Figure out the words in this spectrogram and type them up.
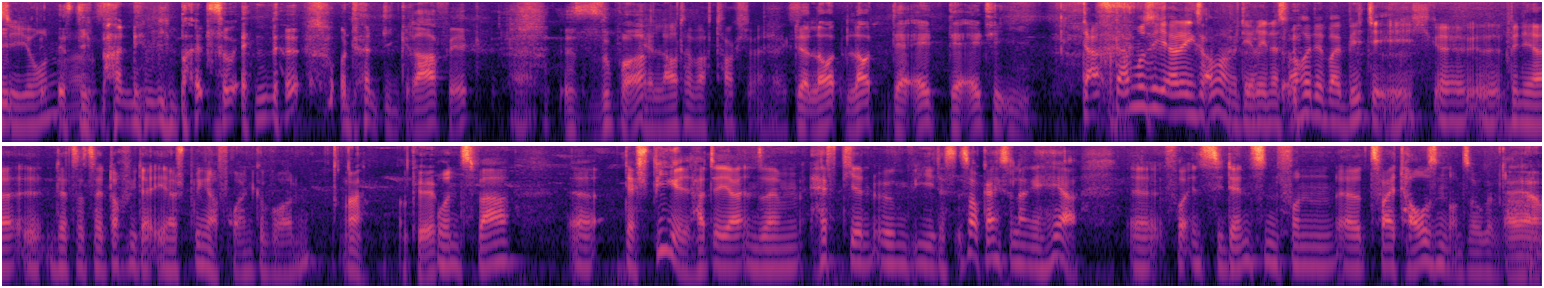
die, Postillon, ist die oder was? Pandemie bald zu Ende? Und dann die Grafik. Ist super. Der Lauterbach Talkshow Index. Der, laut, laut, der, L, der LTI. Da, da muss ich allerdings auch mal mit dir reden. Das war heute bei Bild.de. Ich äh, bin ja äh, in letzter Zeit doch wieder eher Springer-Freund geworden. Ah, okay. Und zwar, äh, der Spiegel hatte ja in seinem Heftchen irgendwie, das ist auch gar nicht so lange her, äh, vor Inzidenzen von äh, 2000 und so gewarnt. ja, ja.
